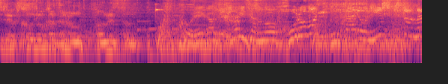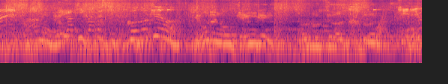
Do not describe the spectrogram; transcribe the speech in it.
捨てにお主でこの刀を試すこれが海山を滅ぼす。歌よ錦となれ。雨描きがたしこの剣を。夜の源源その手は食わぬ霧を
